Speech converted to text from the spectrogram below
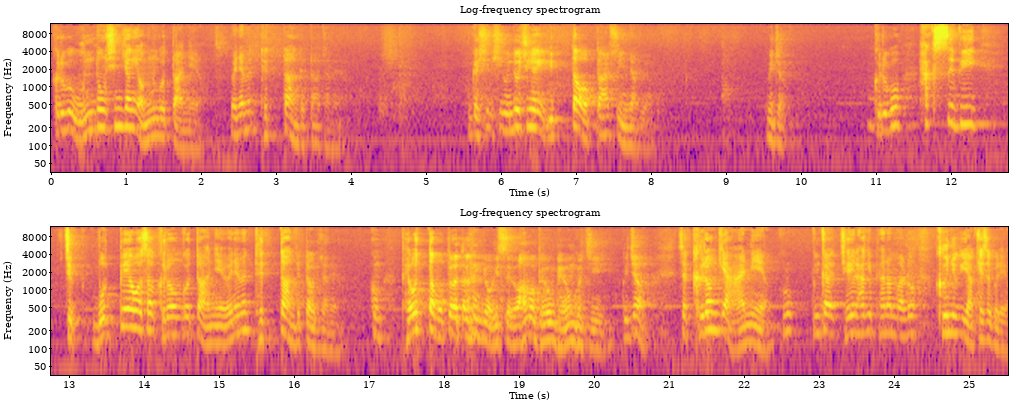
그리고 운동 신경이 없는 것도 아니에요. 왜냐면 됐다 안 됐다 하잖아요. 그러니까 시- 시- 운동 신경이 있다 없다 할 수 있냐고요. 그죠? 그리고 학습이 즉 못 배워서 그런 것도 아니에요. 왜냐면 됐다 안 됐다 그러잖아요. 그럼 배웠다 못 배웠다 그런 게 어디 있어요? 한번 배우면 배운 거지. 그죠? 그래서 그런 게 아니에요. 그- 그러니까 제일 하기 편한 말로 근육이 약해서 그래요.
